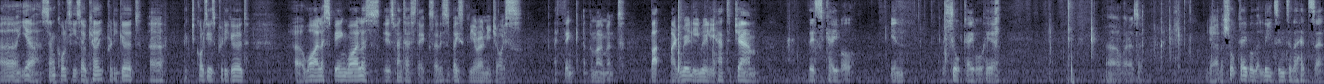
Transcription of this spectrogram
Uh, yeah, sound quality is okay, pretty good. Uh, picture quality is pretty good. Uh, wireless being wireless is fantastic. So this is basically your only choice, I think, at the moment. But I really, really had to jam this cable in the short cable here uh, where is it? Yeah, the short cable that leads into the headset.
